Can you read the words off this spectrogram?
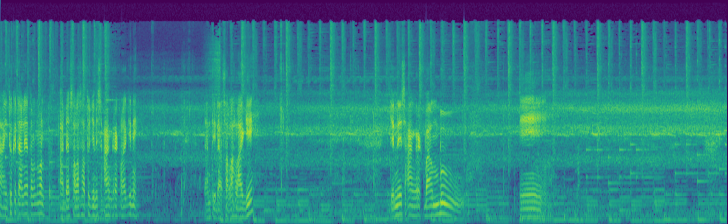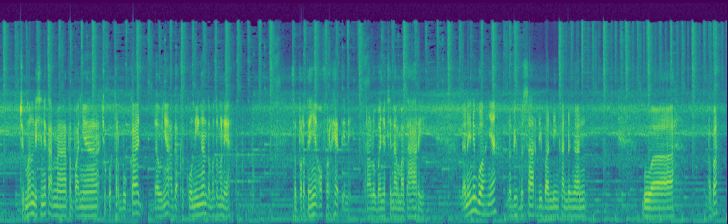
Nah itu kita lihat teman-teman. Ada salah satu jenis anggrek lagi nih. Dan tidak salah lagi Jenis anggrek bambu. Nih. Cuman di sini karena tempatnya cukup terbuka Daunnya agak kekuningan teman-teman ya. Sepertinya overhead ini Terlalu banyak sinar matahari. Dan ini buahnya lebih besar dibandingkan dengan buah apa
